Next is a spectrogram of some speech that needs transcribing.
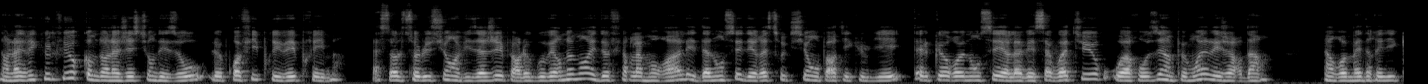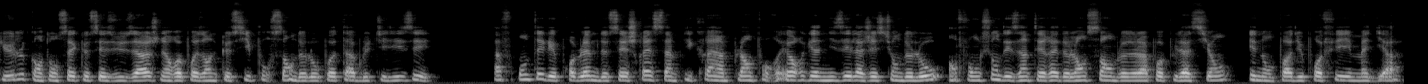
Dans l'agriculture comme dans la gestion des eaux, le profit privé prime. La seule solution envisagée par le gouvernement est de faire la morale et d'annoncer des restrictions aux particuliers, telles que renoncer à laver sa voiture ou arroser un peu moins les jardins. Un remède ridicule quand on sait que ces usages ne représentent que 6% de l'eau potable utilisée. Affronter les problèmes de sécheresse impliquerait un plan pour réorganiser la gestion de l'eau en fonction des intérêts de l'ensemble de la population et non pas du profit immédiat.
